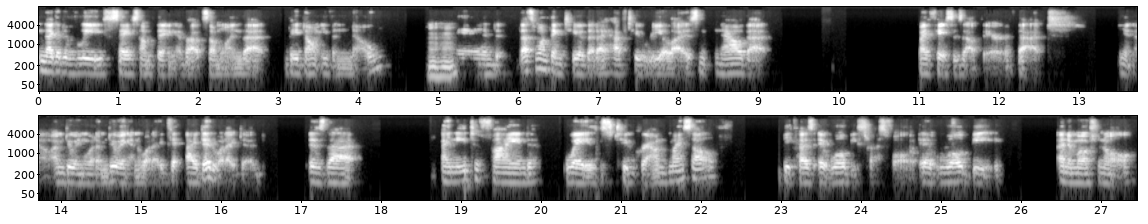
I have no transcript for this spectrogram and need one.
negatively say something about someone that they don't even know. Mm-hmm. And that's one thing too that I have to realize now that my face is out there that you know i'm doing what i'm doing and what i did i did what i did is that i need to find ways to ground myself because it will be stressful it will be an emotional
